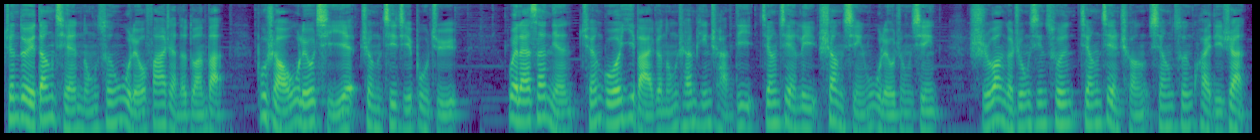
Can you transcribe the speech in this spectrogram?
针对当前农村物流发展的短板，不少物流企业正积极布局。未来三年，全国一百个农产品产地将建立上行物流中心，十万个中心村将建成乡村快递站，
